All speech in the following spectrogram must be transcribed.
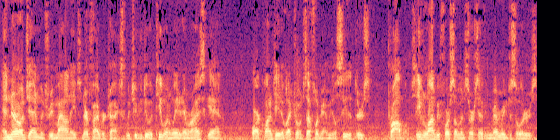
and Neurogen, which remyelinates nerve fiber tracts, which if you do a T1 weighted MRI scan or a quantitative electroencephalogram, you'll see that there's problems. Even long before someone starts having memory disorders,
